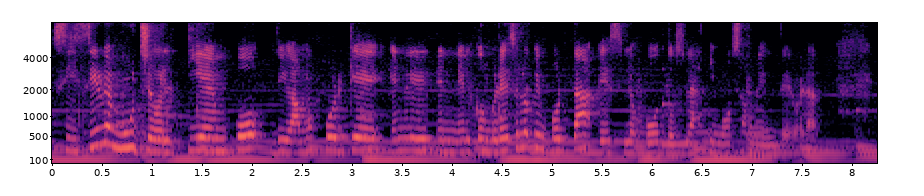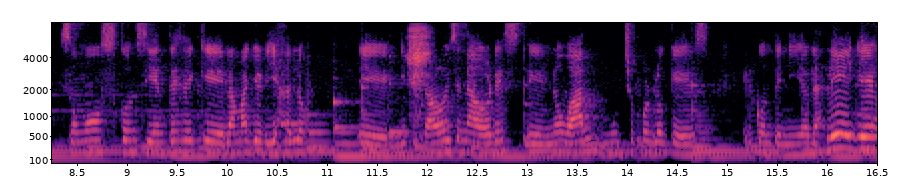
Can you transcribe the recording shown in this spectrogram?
sí sirve mucho el tiempo, digamos, porque en el, en el, Congreso lo que importa es los votos, lastimosamente, ¿verdad? Somos conscientes de que la mayoría de los eh, diputados y senadores eh, no van mucho por lo que es el contenido de las leyes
